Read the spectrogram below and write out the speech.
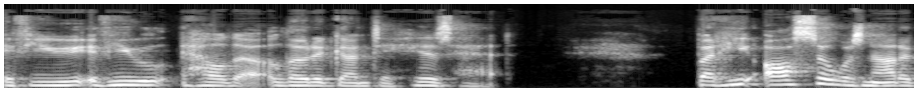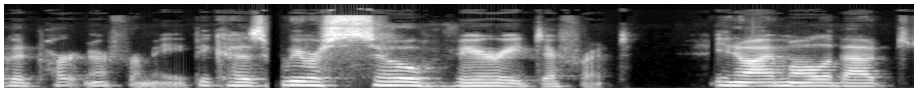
if you if you held a loaded gun to his head. But he also was not a good partner for me because we were so very different. You know, I'm all about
